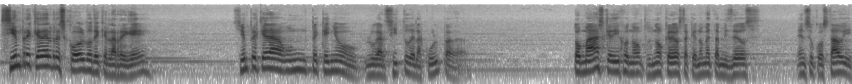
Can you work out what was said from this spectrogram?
siempre queda el rescoldo de que la regué. Siempre queda un pequeño lugarcito de la culpa. Tomás que dijo, no, pues no creo hasta que no meta mis dedos en su costado y,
